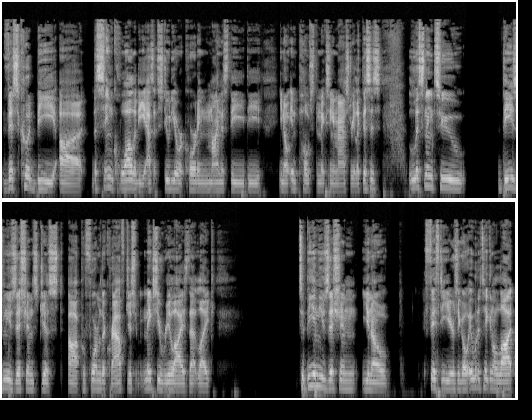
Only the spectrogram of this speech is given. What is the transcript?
this could be uh the same quality as a studio recording minus the the you know in post the mixing and mastering. Like this is listening to these musicians just uh perform the craft just makes you realize that like to be a musician, you know, 50 years ago, it would have taken a lot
